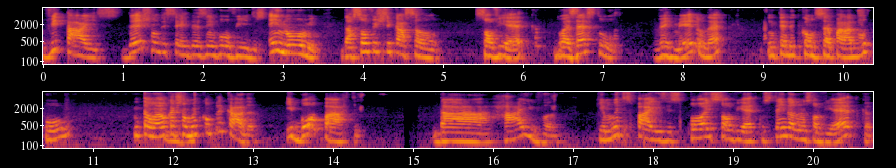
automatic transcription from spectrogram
vitais deixam de ser desenvolvidos em nome da sofisticação soviética, do exército vermelho, né? entendido como separado do povo. Então é uma questão muito complicada. E boa parte da raiva que muitos países pós-soviéticos têm da União Soviética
